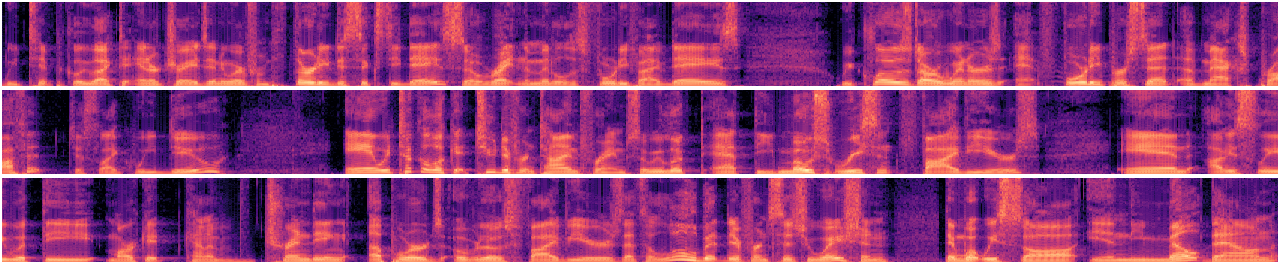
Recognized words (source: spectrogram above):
We typically like to enter trades anywhere from 30 to 60 days, so right in the middle is 45 days. We closed our winners at 40% of max profit, just like we do. And we took a look at two different time frames. So we looked at the most recent five years. And obviously, with the market kind of trending upwards over those five years, that's a little bit different situation than what we saw in the meltdown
